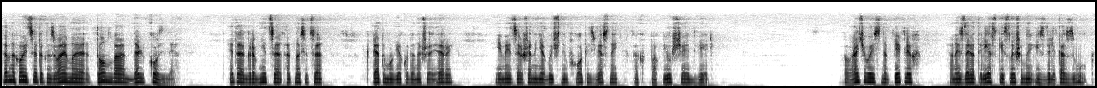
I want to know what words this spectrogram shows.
Там находится так называемая Томба дель Колле. Эта гробница относится к V веку до нашей эры имеет совершенно необычный вход, известный как «попьющая дверь». Поворачиваясь на петлях, она издает резкий, слышимый издалека звук.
